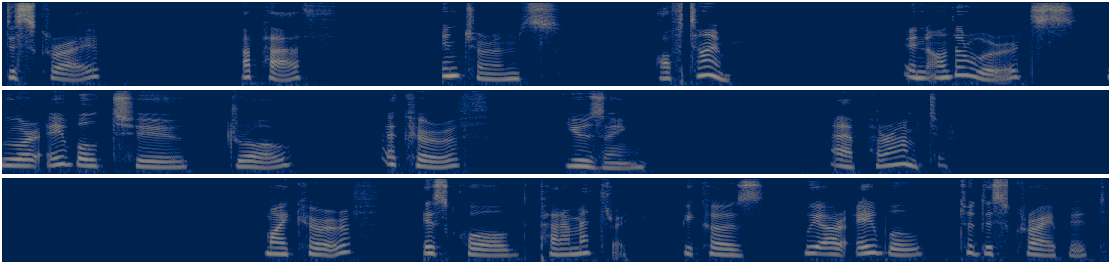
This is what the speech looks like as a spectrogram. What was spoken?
describe a path in terms of time. In other words, we were able to draw a curve using a parameter. My curve is called parametric because we are able to describe it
